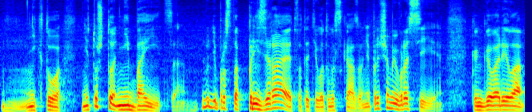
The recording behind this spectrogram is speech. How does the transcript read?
никто не то что не боится, люди просто презирают вот эти вот высказывания, причем и в России. Как говорила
